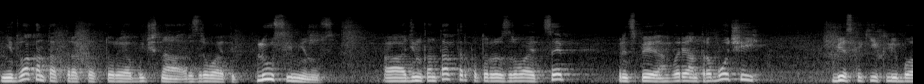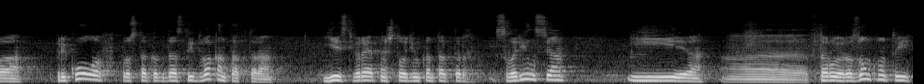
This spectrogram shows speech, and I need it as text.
Не два контактора, которые обычно разрывают и плюс, и минус, а один контактор, который разрывает цепь. В принципе, вариант рабочий, без каких-либо приколов. Просто когда стоит два контактора, есть вероятность, что один контактор сварился, и э, второй разомкнутый,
